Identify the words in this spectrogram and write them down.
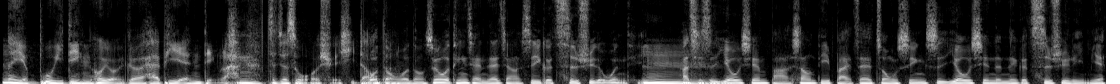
那也不一定会有一个 happy ending 啦。嗯，这就是我学习到的。我懂，我懂。所以我听起来你在讲是一个次序的问题。嗯，他其实优先把上帝摆在中心，是优先的那个次序里面，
